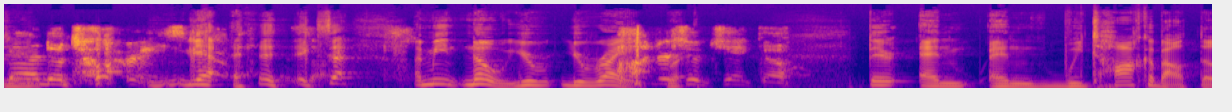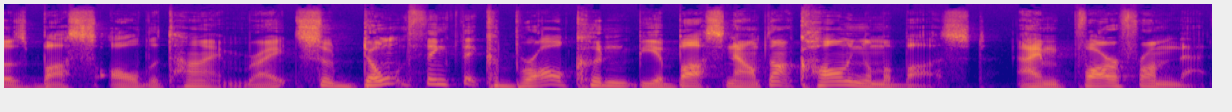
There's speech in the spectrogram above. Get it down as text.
to do. Torres. Yeah, exactly. I mean, no, you're you're right. Hunter Shevchenko. There and and we talk about those busts all the time, right? So don't think that Cabral couldn't be a bust. Now, I'm not calling him a bust. I'm far from that.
